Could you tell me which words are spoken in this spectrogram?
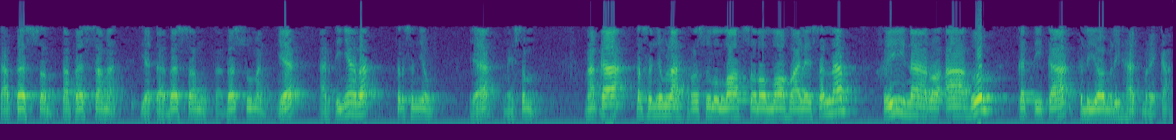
Tabassam, tabassama, ya tabassamu, tabassuman, ya. Artinya apa? Tersenyum. Ya, mesem. Maka tersenyumlah Rasulullah sallallahu alaihi wasallam khina ra'ahum ketika beliau melihat mereka.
